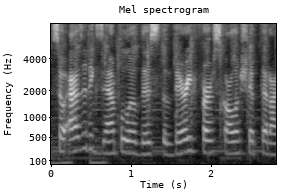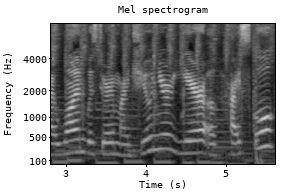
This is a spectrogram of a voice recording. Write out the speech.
So as an example of this, the very first scholarship scholarship that I won was during my junior year of high school.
